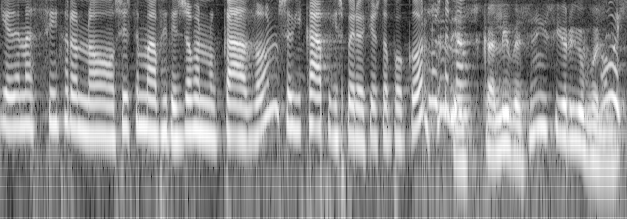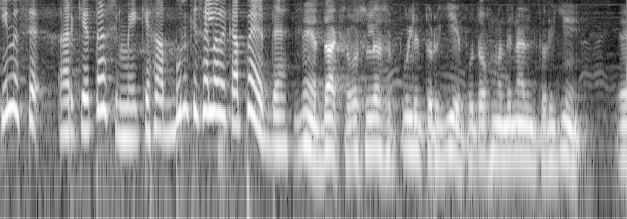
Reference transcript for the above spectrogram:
για ένα σύγχρονο σύστημα βυθιζόμενων κάδων σε κάποιες περιοχές του Αποκόρνου. ώστε να... Στι Καλύβες είναι και στη Γεωργιούπολη. Όχι, είναι σε αρκετά σημεία και θα μπουν και σε άλλα 15. Ναι, εντάξει, εγώ σου λέω σε που λειτουργεί, που το έχουμε δει να λειτουργεί. Ε,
